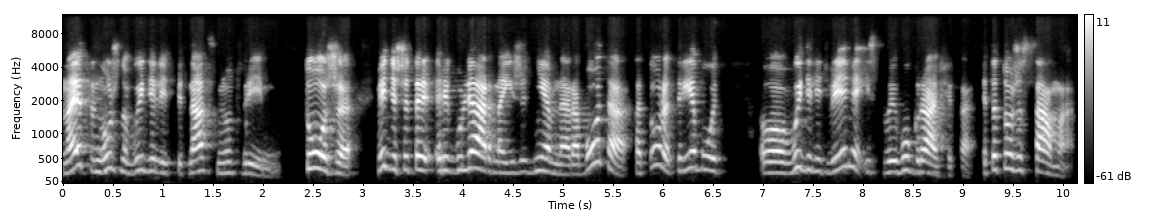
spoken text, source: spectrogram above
На это нужно выделить 15 минут времени. Тоже, видишь, это регулярная ежедневная работа, которая требует э, выделить время из твоего графика. Это то же самое.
